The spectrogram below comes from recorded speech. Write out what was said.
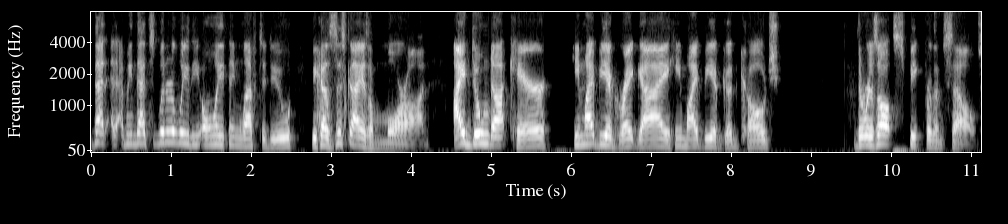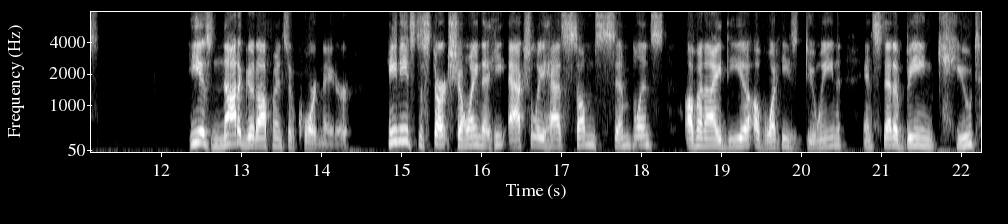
that I mean that's literally the only thing left to do because this guy is a moron. I do not care. He might be a great guy. He might be a good coach. The results speak for themselves. He is not a good offensive coordinator. He needs to start showing that he actually has some semblance of an idea of what he's doing instead of being cute,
